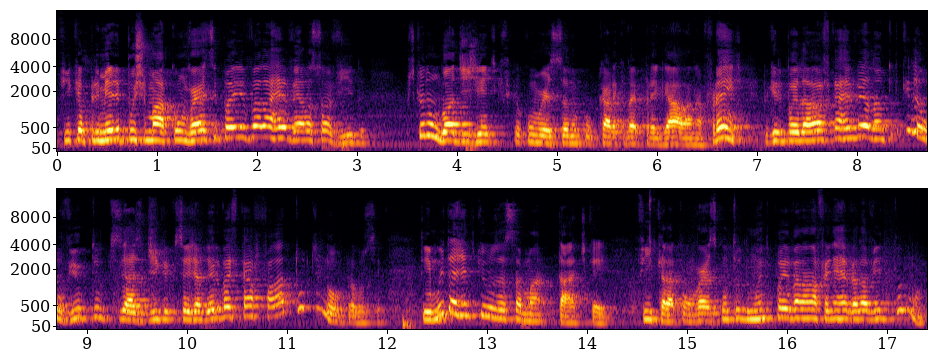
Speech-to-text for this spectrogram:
Fica primeiro e puxa uma conversa e depois ele vai lá revela a sua vida. Por isso que eu não gosto de gente que fica conversando com o cara que vai pregar lá na frente, porque depois ele vai ficar revelando tudo que ele ouviu, tudo que as dicas que seja dele, vai ficar falar tudo de novo para você. Tem muita gente que usa essa tática aí. Fica lá, conversa com todo mundo, depois vai lá na frente e revela a vida de todo mundo.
